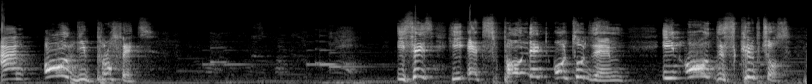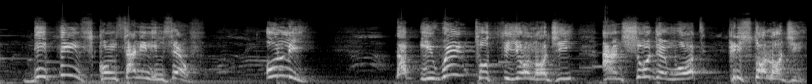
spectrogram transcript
and all the prophets. He says, He expounded unto them in all the scriptures the things concerning Himself. Only that He went to theology and showed them what? Christology.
